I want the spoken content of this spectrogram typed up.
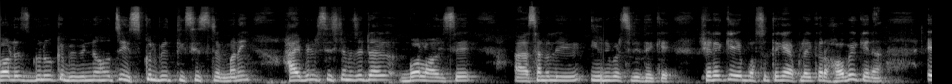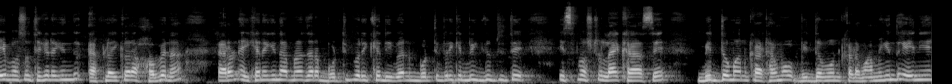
কলেজগুলোকে বিভিন্ন হচ্ছে স্কুল ভিত্তিক সিস্টেম মানে হাইব্রিড সিস্টেম যেটা বলা হয়েছে সেন্ট্রাল ইউনিভার্সিটি থেকে। সেটা কি এই বছর থেকে অ্যাপ্লাই করা হবে কি না এই বছর থেকে এটা কিন্তু অ্যাপ্লাই করা হবে না। কারণ এখানে কিন্তু আপনারা যারা ভর্তি পরীক্ষা দিবেন, ভর্তি পরীক্ষার বিজ্ঞপ্তিতে স্পষ্ট লেখা আছে, বিদ্যমান কাঠামো বিদ্যমান কাঠামো। আমি কিন্তু এই নিয়ে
